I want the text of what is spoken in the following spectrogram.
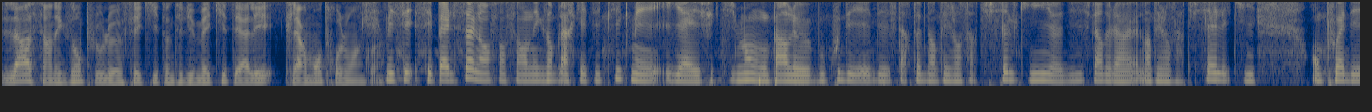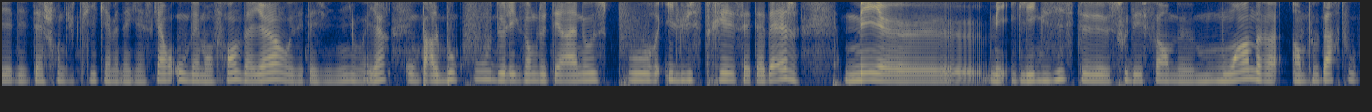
là, c'est un exemple où le fake it until you make it est allé clairement trop loin. Quoi. Mais c'est pas le seul, hein. enfin, c'est un exemple archétypique, mais il y a effectivement, on parle beaucoup des, startups d'intelligence artificielle qui euh, disent faire de l'intelligence artificielle et qui emploient des, des tâcherons du clic à Madagascar ou même en France d'ailleurs, aux États-Unis ou ailleurs. On parle beaucoup de l'exemple de Terranos pour illustrer cet adage, mais, euh, mais il existe sous des formes moindres un peu partout,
